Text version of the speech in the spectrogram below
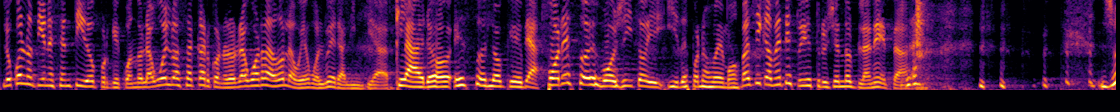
lo cual no tiene sentido porque cuando la vuelva a sacar con olor a guardado, la voy a volver a limpiar. Claro, eso es lo que. O sea- por eso es bollito y, y después nos vemos. Básicamente estoy destruyendo el planeta. Yo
